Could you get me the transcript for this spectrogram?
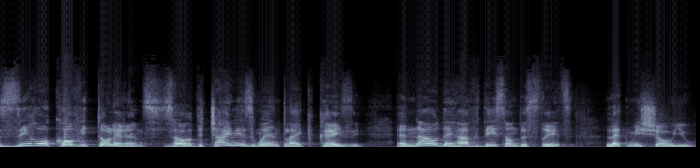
zero COVID tolerance. So the Chinese went like crazy, and now they have this on the streets. Let me show you.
